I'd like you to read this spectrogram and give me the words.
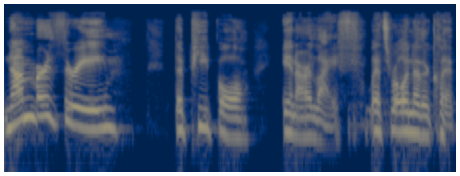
Number three, the people in our life. Let's roll another clip.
